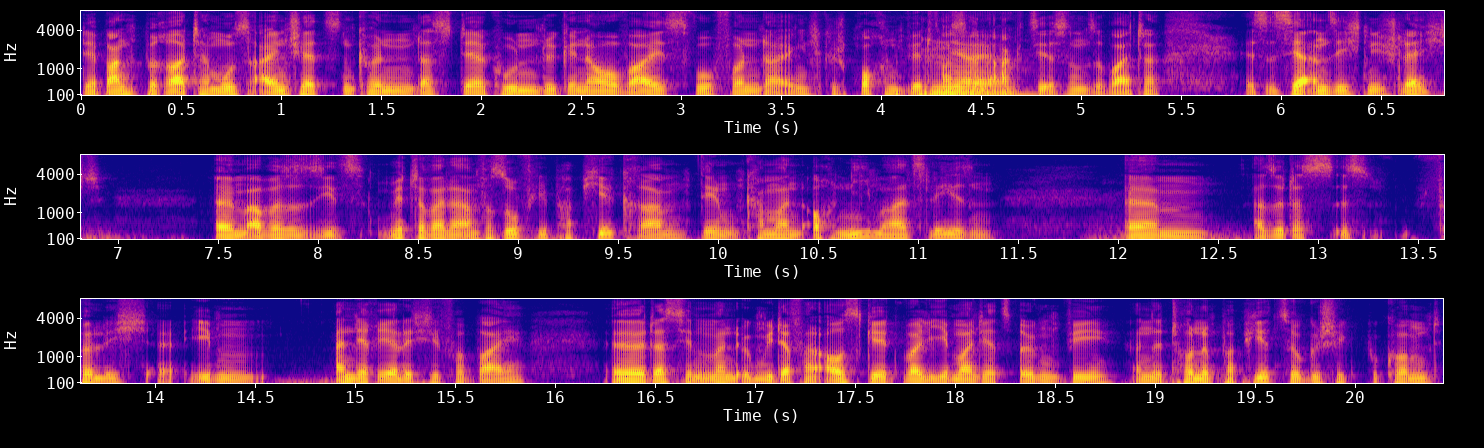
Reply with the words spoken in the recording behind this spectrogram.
der Bankberater muss einschätzen können, dass der Kunde genau weiß, wovon da eigentlich gesprochen wird, was Ja, eine ja. Aktie ist und so weiter. Es ist ja an sich nicht schlecht, ähm, aber es ist jetzt mittlerweile einfach so viel Papierkram, den kann man auch niemals lesen. Ähm, also das ist völlig äh, eben an der Realität vorbei, äh, dass man irgendwie davon ausgeht, weil jemand jetzt irgendwie eine Tonne Papier zugeschickt bekommt,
